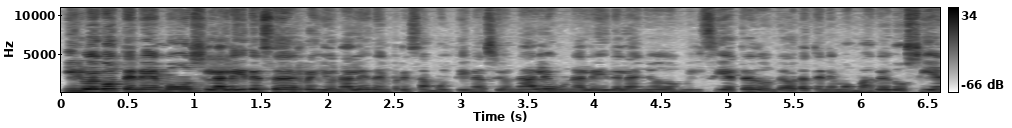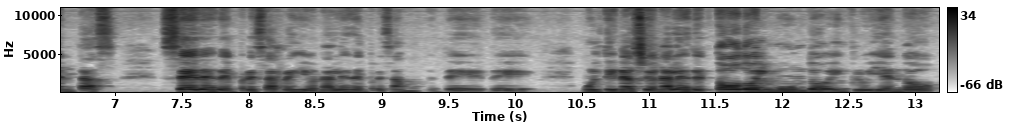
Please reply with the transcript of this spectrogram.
Y luego tenemos la ley de sedes regionales de empresas multinacionales, una ley del año 2007, donde ahora tenemos más de 200 sedes de empresas regionales, de empresas de, multinacionales de todo el mundo, incluyendo,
